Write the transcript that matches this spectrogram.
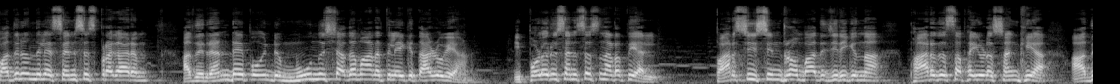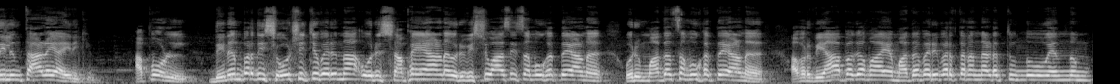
പതിനൊന്നിലെ സെൻസസ് പ്രകാരം അത് രണ്ട് പോയിന്റ് മൂന്ന് ശതമാനത്തിലേക്ക് താഴുകയാണ്. ഇപ്പോൾ ഒരു സെൻസസ് നടത്തിയാൽ പാർസി സിൻഡ്രോം ബാധിച്ചിരിക്കുന്ന ഭാരതസഭയുടെ സംഖ്യ അതിലും താഴെയായിരിക്കും. അപ്പോൾ ദിനംപ്രതി ശോഷിച്ചു വരുന്ന ഒരു സഭയാണ് ഒരു വിശ്വാസി സമൂഹത്തെയാണ് ഒരു മതസമൂഹത്തെയാണ് അവർ വ്യാപകമായ മതപരിവർത്തനം നടത്തുന്നു എന്നും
